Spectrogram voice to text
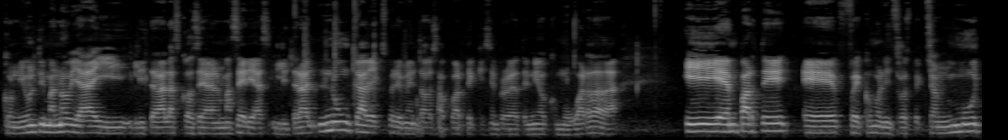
con mi última novia y literal las cosas eran más serias y literal nunca había experimentado esa parte que siempre había tenido como guardada. Y en parte eh, fue como la introspección muy,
